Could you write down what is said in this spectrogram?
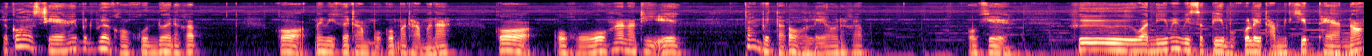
แล้วก็แชร์ให้เพื่อนๆของคุณด้วยนะครับ ก็ไม่มีใครทำผมก็มาทำนะ ก็โอ้โหห้านาทีเอง ต้องไปตัดต่อแล้วนะครับ โอเค คือวันนี้ไม่มีสตรีมผมก็เลยทำเป็นคลิปแทนเนาะ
